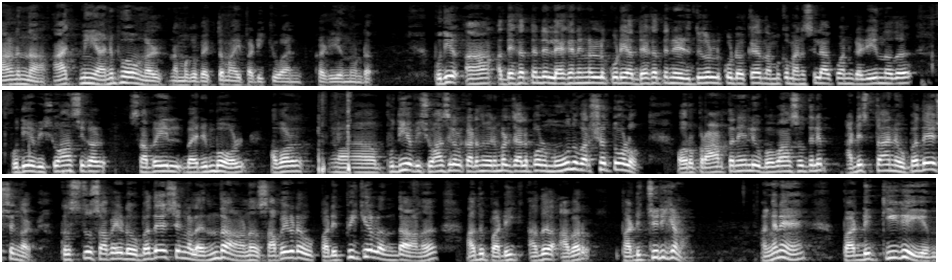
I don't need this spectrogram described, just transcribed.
കാണുന്ന ആത്മീയ അനുഭവങ്ങൾ നമുക്ക് വ്യക്തമായി പഠിക്കുവാൻ കഴിയുന്നുണ്ട്. പുതിയ ആ അദ്ദേഹത്തിന്റെ ലേഖനങ്ങളിൽ കൂടി അദ്ദേഹത്തിന്റെ എഴുത്തുകളിൽ കൂടി ഒക്കെ നമുക്ക് മനസ്സിലാക്കുവാൻ കഴിയുന്നത് പുതിയ വിശ്വാസികൾ സഭയിൽ വരുമ്പോൾ അവർ പുതിയ വിശ്വാസികൾ കടന്നു വരുമ്പോൾ ചിലപ്പോൾ മൂന്ന് വർഷത്തോളം അവർ പ്രാർത്ഥനയിലും ഉപവാസത്തിലും അടിസ്ഥാന ഉപദേശങ്ങൾ ക്രിസ്തു സഭയുടെ ഉപദേശങ്ങൾ എന്താണ് സഭയുടെ പഠിപ്പിക്കൽ എന്താണ് അത് പഠി അത് അവർ പഠിച്ചിരിക്കണം. അങ്ങനെ പഠിക്കുകയും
